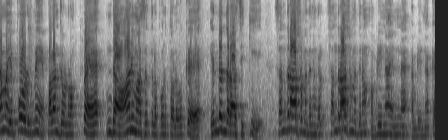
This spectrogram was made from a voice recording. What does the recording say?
நம்ம எப்பொழுதுமே பலன் சொல்கிறோம் இப்போ இந்த ஆணி மாதத்தில் பொறுத்தளவுக்கு எந்தெந்த ராசிக்கு சந்திராசிரம தினங்கள் சந்திராசிரம தினம் அப்படின்னா என்ன? அப்படின்னாக்க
